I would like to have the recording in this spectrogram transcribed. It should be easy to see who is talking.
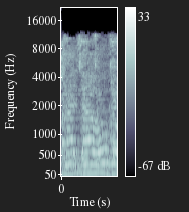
Speaker 1: সাজাও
